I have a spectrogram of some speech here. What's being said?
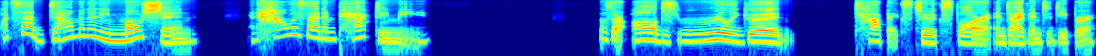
What's that dominant emotion and how is that impacting me? Those are all just really good topics to explore and dive into deeper.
